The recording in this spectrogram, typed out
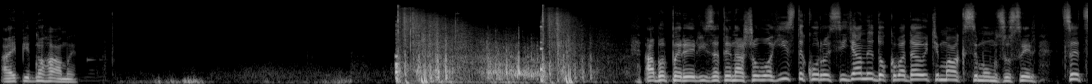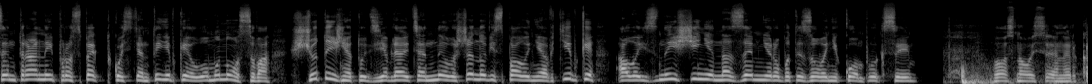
а й під ногами. Аби перерізати нашу логістику, росіяни докладають максимум зусиль. Це центральний проспект Костянтинівки Ломоносова. Щотижня тут з'являються не лише нові спалені автівки, але й знищені наземні роботизовані комплекси. Власне, ось НРК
